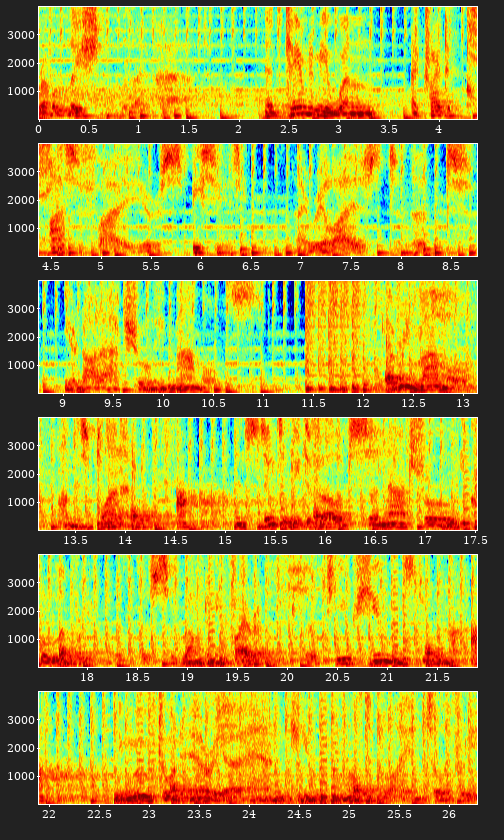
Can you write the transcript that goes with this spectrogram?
Revelation that I've had. It came to me when I tried to classify your species. I realized that you're not actually mammals. Every mammal on this planet instinctively develops a natural equilibrium with the surrounding environment, but you humans do not. You move to an area and you multiply until every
